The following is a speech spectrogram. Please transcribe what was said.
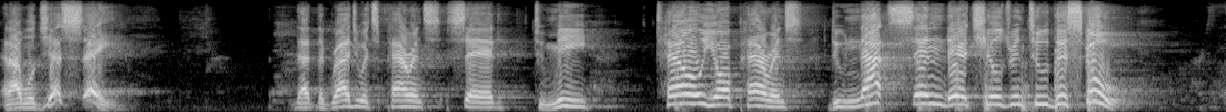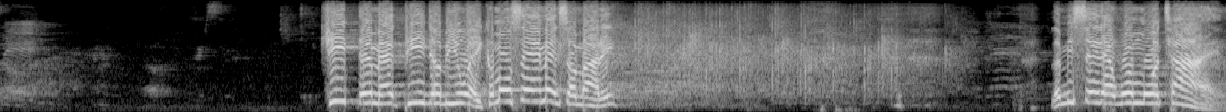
and I will just say that the graduates' parents said to me, Tell your parents do not send their children to this school. Keep them at PWA. Come on, say amen, somebody. Let me say that one more time.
